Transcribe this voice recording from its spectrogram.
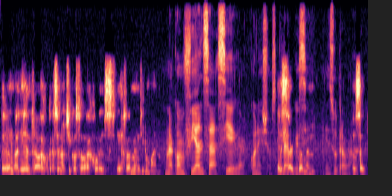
pero en realidad el trabajo que hacen los chicos abajo es, es realmente inhumano. Una confianza ciega con ellos, Exactamente. en su trabajo. Exacto,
